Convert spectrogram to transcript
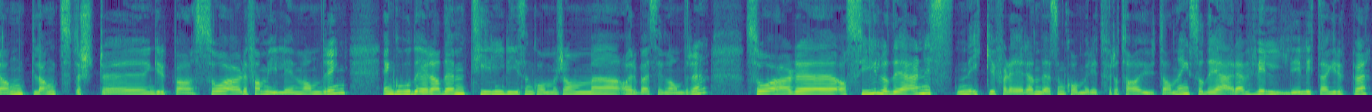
langt, langt største gruppa. Så er det familieinnvandring. En god del av dem til de som kommer som eh, arbeidsinnvandrere. Så er det asyl, og det er nesten ikke flere enn det som kommer hit for å ta utdanning. Så det er ei veldig lita gruppe eh,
